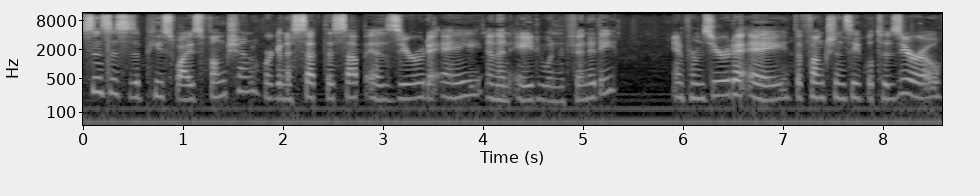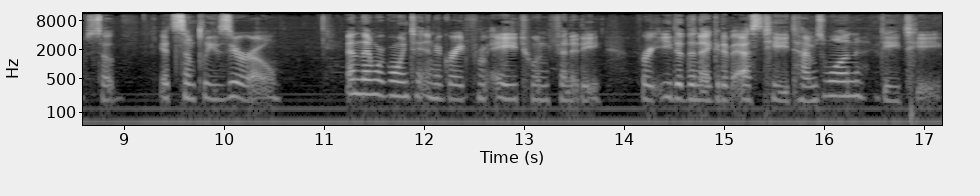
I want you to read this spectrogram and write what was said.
Since this is a piecewise function, we're going to set this up as 0 to a and then a to infinity. And from 0 to a, the function's equal to 0, so it's simply 0 and then we're going to integrate from a to infinity for e to the negative st times 1 dt.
